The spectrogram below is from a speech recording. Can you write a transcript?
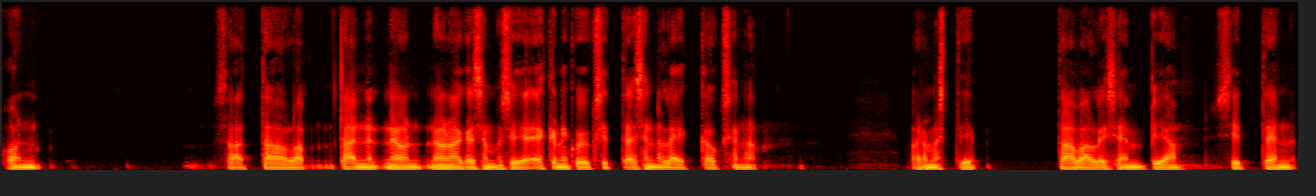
on saattaa olla, tai ne, ne, on, ne on aika semmoisia ehkä niin kuin yksittäisenä leikkauksena varmasti tavallisempia. Sitten –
